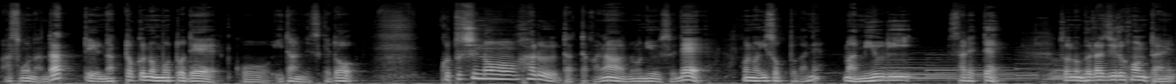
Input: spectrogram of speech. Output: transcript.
あ、そうなんだっていう納得のもとで、こう、いたんですけど、今年の春だったかな、のニュースで、このイソップがね、まあ、身売りされて、そのブラジル本体、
